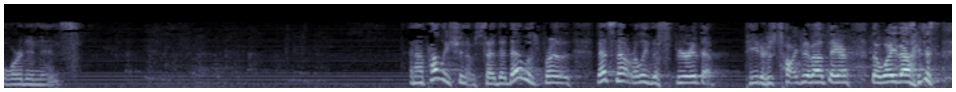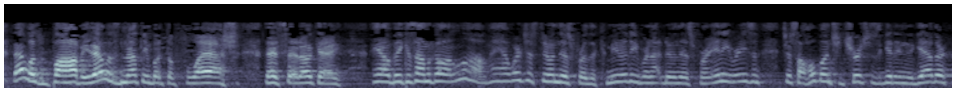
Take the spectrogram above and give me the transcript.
ordinance. And I probably shouldn't have said that. That was that's not really the spirit that Peter's talking about there. The way that I just that was Bobby. That was nothing but the flesh that said, okay, you know, because I'm going, look, man, we're just doing this for the community. We're not doing this for any reason. Just a whole bunch of churches getting together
